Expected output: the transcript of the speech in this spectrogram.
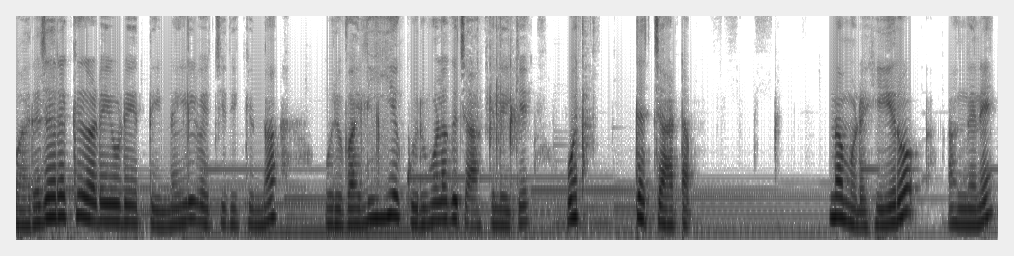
പരചരക്ക് കടയുടെ തിണ്ണയിൽ വെച്ചിരിക്കുന്ന ഒരു വലിയ കുരുമുളക് ചാക്കിലേക്ക് ഒറ്റച്ചാട്ടം നമ്മുടെ ഹീറോ അങ്ങനെ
